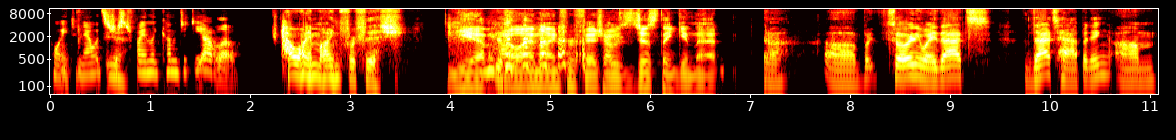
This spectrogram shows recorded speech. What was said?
point, and now it's Yeah. just finally come to Diablo. how I mine for fish. Yeah, how I mine for fish. I was just thinking that. Yeah. Uh, but so anyway, that's that's happening. Um,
